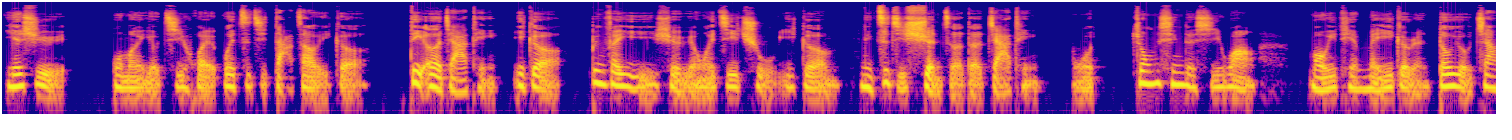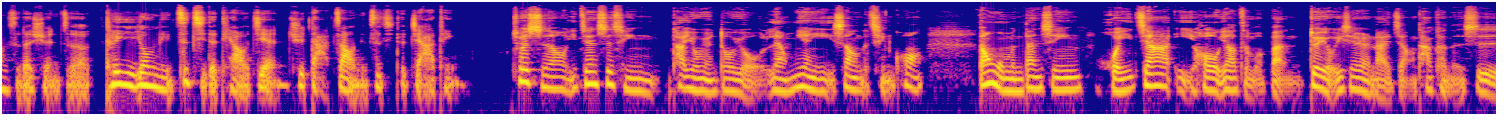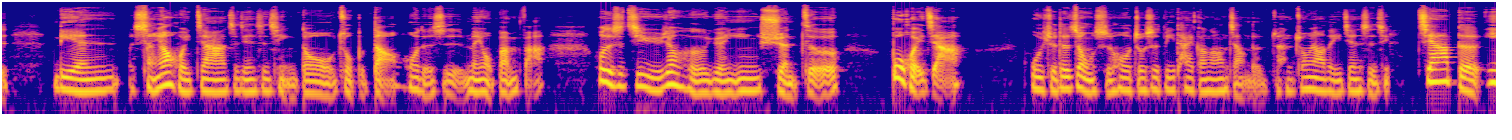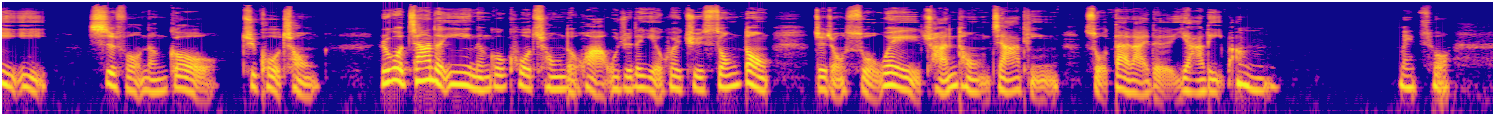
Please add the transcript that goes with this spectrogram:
也许我们有机会为自己打造一个第二家庭，一个并非以血缘为基础，一个你自己选择的家庭。我衷心的希望，某一天每一个人都有这样子的选择，可以用你自己的条件去打造你自己的家庭。确实哦，一件事情它永远都有两面以上的情况。当我们担心回家以后要怎么办，对有一些人来讲，他可能是连想要回家这件事情都做不到，或者是没有办法，或者是基于任何原因选择不回家。我觉得这种时候就是立泰刚刚讲的很重要的一件事情：家的意义是否能够去扩充。如果家的意义能够扩充的话，我觉得也会去松动这种所谓传统家庭所带来的压力吧。嗯，没错。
